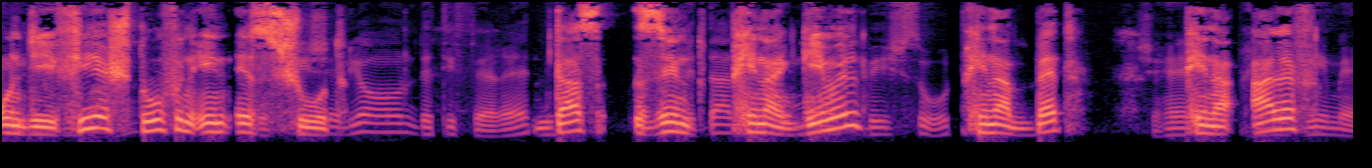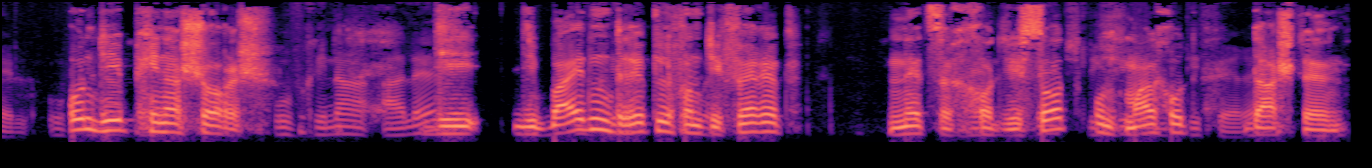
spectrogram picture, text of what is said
und die vier Stufen in Eschut. Das sind Pina Gimel, Pina Bet, Pina Aleph und die Pina Shorish, die die beiden Drittel von Tiferet, Netzach Chod Yisod und Malchut darstellen.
